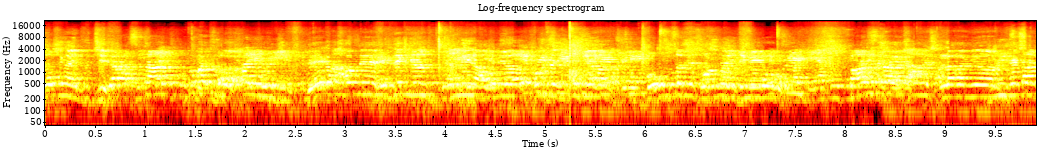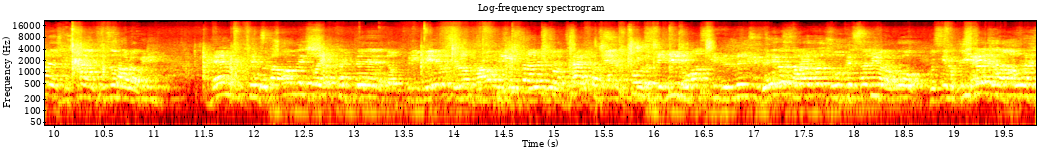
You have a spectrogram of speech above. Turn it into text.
자신감이 붙지. 똑같은 거야. 내가 처음에 부대기는 분이 나오면 거기서 이기면 몸싸움에 자신감이 들고 마리가 처음에 잘 나가면 대해 자신감이 start 처음에 시작할 때 release it. 내가 잘하는 좋은 말고 이상하게 나오는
